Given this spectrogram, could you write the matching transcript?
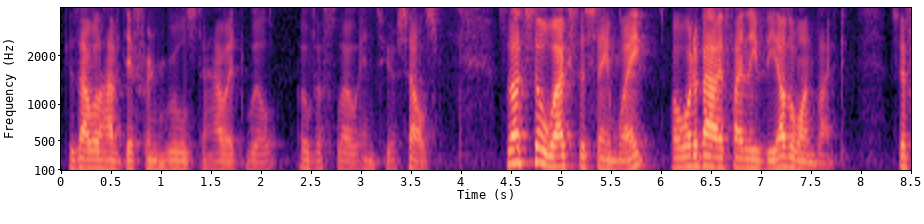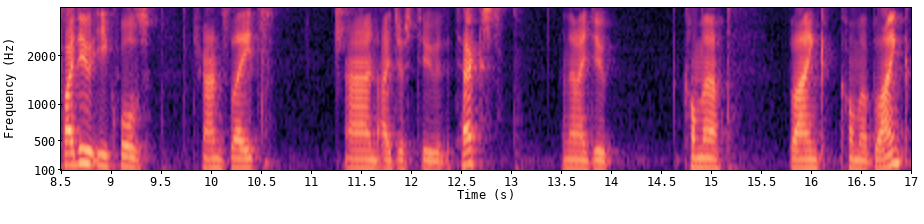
because that will have different rules to how it will overflow into your cells. So that still works the same way. Well, what about if I leave the other one blank? So if I do equals translate and I just do the text and then I do comma blank comma blank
